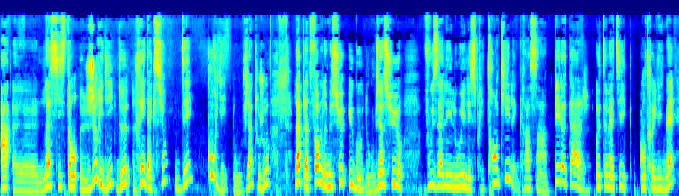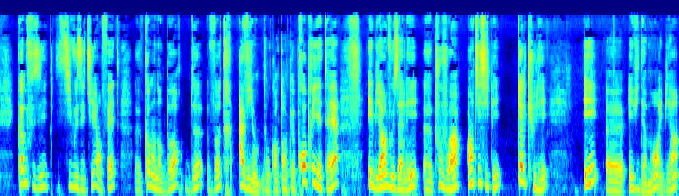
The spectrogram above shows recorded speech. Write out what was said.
à euh, l'assistant juridique de rédaction des courriers, donc via toujours la plateforme de Monsieur Hugo. Donc bien sûr, vous allez louer l'esprit tranquille grâce à un pilotage automatique entre guillemets, comme si vous étiez en fait euh, commandant de bord de votre avion. Donc en tant que propriétaire, eh bien vous allez euh, pouvoir anticiper, calculer et euh, évidemment, eh bien,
